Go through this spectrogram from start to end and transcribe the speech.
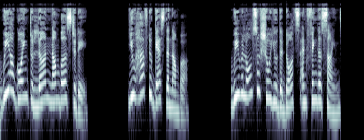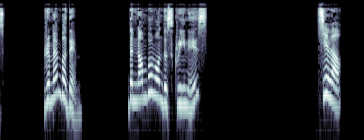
We are going to learn numbers today. You have to guess the number. We will also show you the dots and finger signs. Remember them. The number on the screen is zero,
